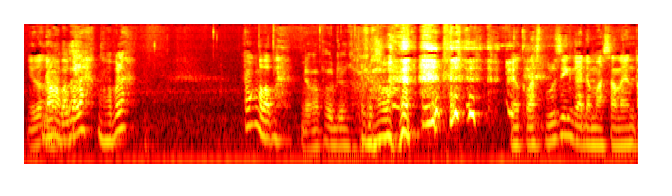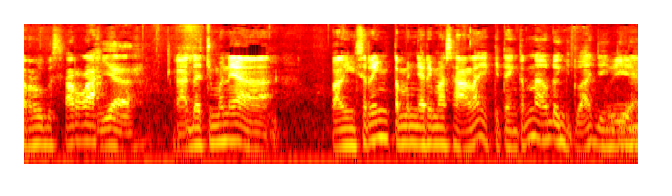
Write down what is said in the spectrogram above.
Ya Udah nggak apa-apa lah, nggak apa-apa lah. Emang nggak apa-apa? Nggak apa-apa udah. Ya kelas 10 sih nggak ada masalah yang terlalu besar lah. Iya. Ada cuman ya paling sering temen nyari masalah ya kita yang kena udah gitu aja Oh, intinya. iya.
